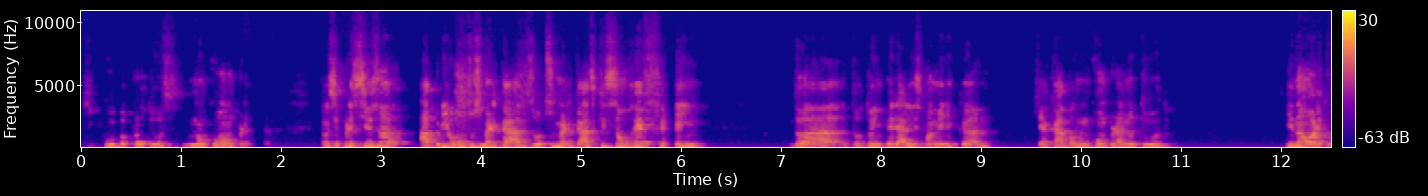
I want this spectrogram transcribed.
que Cuba produz, não compra. Então você precisa abrir outros mercados, outros mercados que são refém do, do, do imperialismo americano, que acaba não comprando tudo. E na hora que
